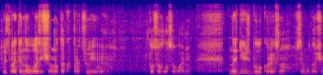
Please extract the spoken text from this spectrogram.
Тобто майте на увазі, що воно так працює по согласуванню. Надіюсь, було корисно. Всім удачі.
